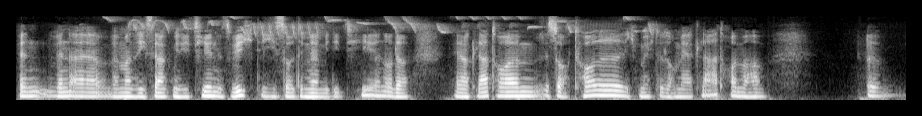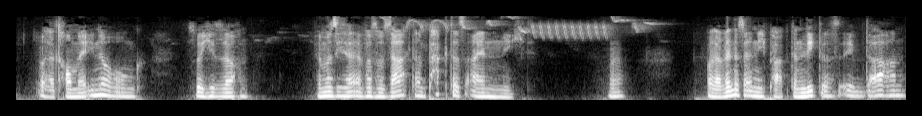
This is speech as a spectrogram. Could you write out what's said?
wenn, wenn, äh, wenn man sich sagt, meditieren ist wichtig, ich sollte mehr meditieren oder ja, Klarträumen ist doch toll, ich möchte doch mehr Klarträume haben. Äh, oder Traumerinnerung, solche Sachen. Wenn man sich dann einfach so sagt, dann packt das einen nicht. Ne? Oder wenn es einen nicht packt, dann liegt das eben daran,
